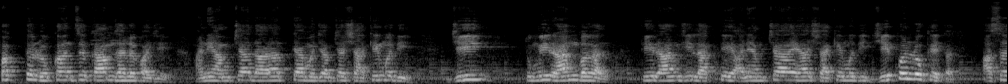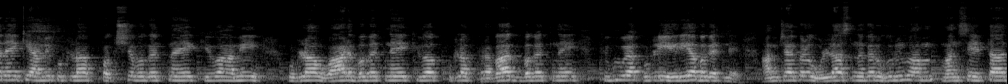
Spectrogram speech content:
फक्त लोकांचं काम झालं पाहिजे आणि आमच्या दारात त्या म्हणजे आमच्या शाखेमध्ये जी तुम्ही रांग बघाल ती रांग जी लागते आणि आमच्या ह्या शाखेमध्ये जे पण लोक येतात असं नाही की आम्ही कुठला पक्ष बघत नाही किंवा आम्ही कुठला वार्ड बघत नाही किंवा कुठला प्रभाग बघत नाही किंवा कुठली एरिया बघत नाही. आमच्याकडे उल्हासनगरवरून माणसं येतात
